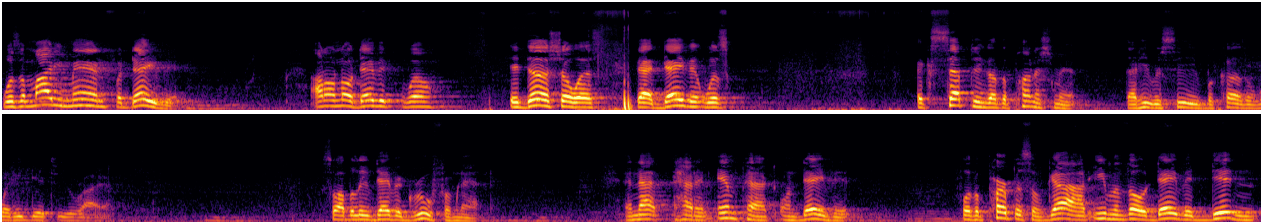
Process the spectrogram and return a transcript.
was a mighty man for David. I don't know, David, well, it does show us that David was accepting of the punishment that he received because of what he did to Uriah. So I believe David grew from that. And that had an impact on David for the purpose of God, even though David didn't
